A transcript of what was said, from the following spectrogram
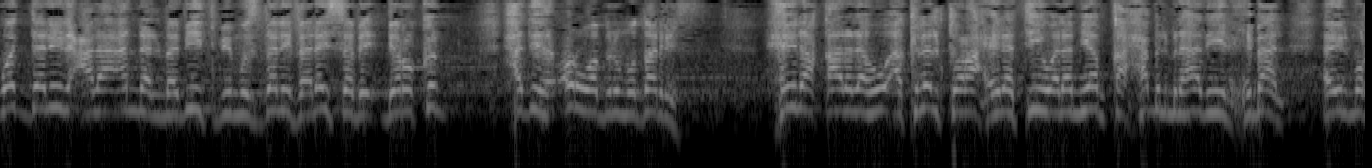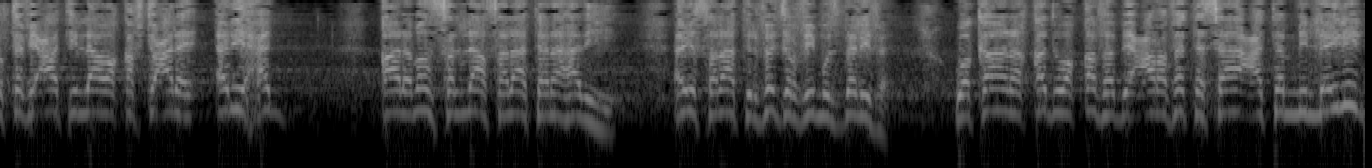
والدليل على أن المبيت بمزدلفة ليس بركن. حديث عروة بن مضرس حين قال له أكللت راحلتي ولم يبقى حبل من هذه الحبال أي المرتفعات إلا وقفت عليه ألي حد؟ قال من صلى صلاتنا هذه؟ أي صلاة الفجر في مزدلفة. وكان قد وقف بعرفة ساعة من ليل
